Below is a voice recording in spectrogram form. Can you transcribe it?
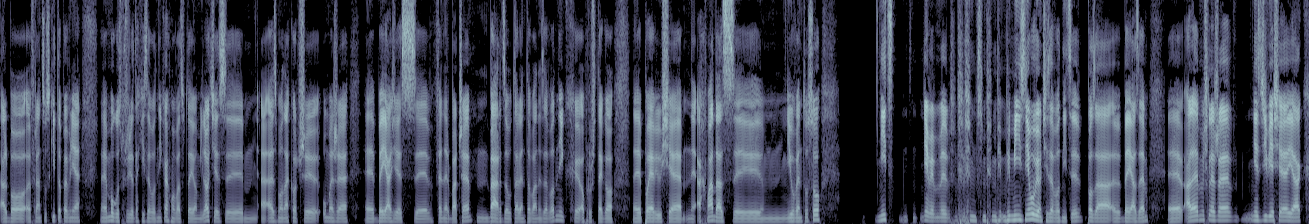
albo francuski, to pewnie mógł słyszeć o takich zawodnikach. Mowa tutaj o Milocie z AS Monaco czy Umerze Bejazie z Fenerbahce. Bardzo utalentowany zawodnik. Oprócz tego pojawił się Ahmada, z Juventusu. Nic, nie wiem, mi nic nie mówią ci zawodnicy poza e, Bejazem, e, ale myślę, że nie zdziwię się, jak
